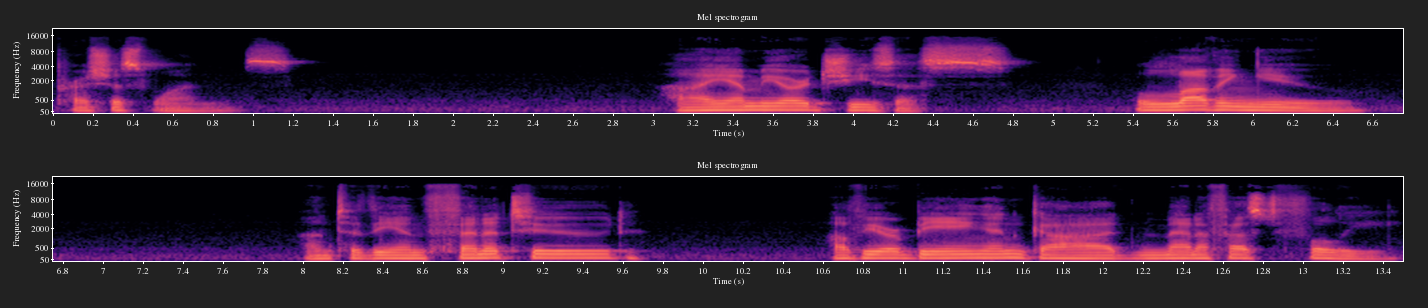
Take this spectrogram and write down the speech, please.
precious ones. I am your Jesus, loving you unto the infinitude of your being in God manifest fully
